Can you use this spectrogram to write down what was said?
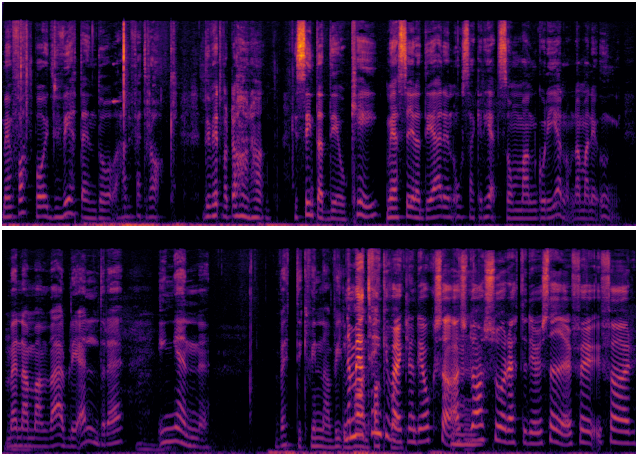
Men fuckboy, du vet ändå, han är fett rak. Du vet vart du har han. Jag säger inte att det är okej, men jag säger att det är en osäkerhet som man går igenom när man är ung. Men när man väl blir äldre, ingen vettig kvinna vill Nej ha men en jag tänker fuckboy. verkligen det också. Alltså du har så rätt i det du säger. För, för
